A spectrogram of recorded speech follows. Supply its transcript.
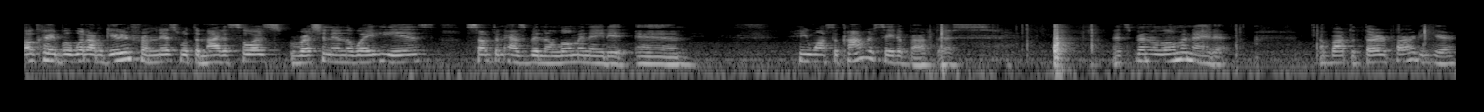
Okay, but what I'm getting from this with the Knight of Swords rushing in the way he is, something has been illuminated and he wants to conversate about this. It's been illuminated about the third party here.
